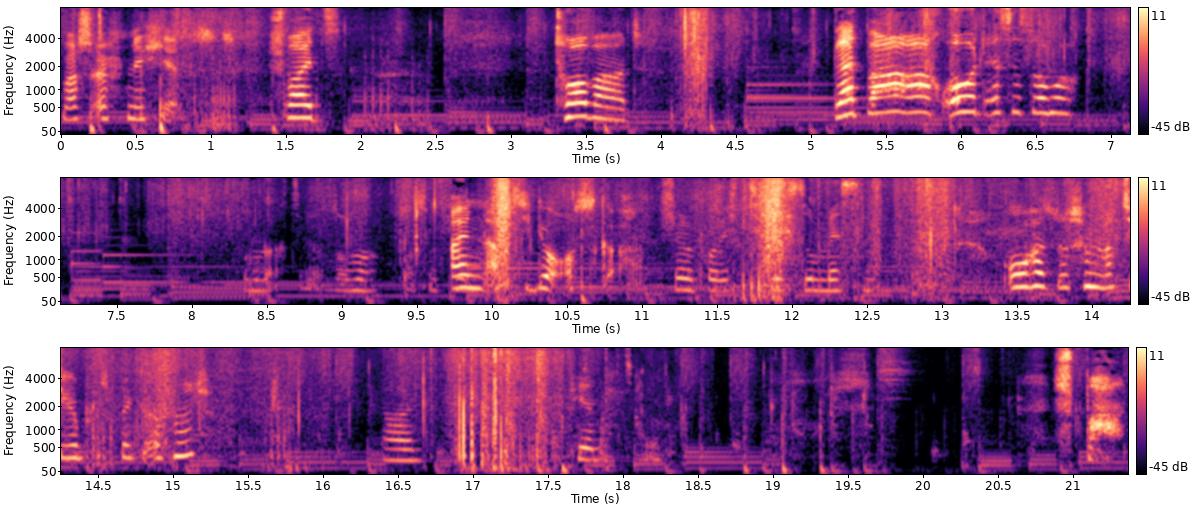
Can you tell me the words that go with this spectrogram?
Was öffne ich jetzt? Schweiz. Torwart. Gladbach. Und es ist Sommer. 85er Sommer. Das ist 81er Oscar. Dir vor, ich zieh dich so messen. Oh, hast du das 85er Prospekt geöffnet? Nein. 84er. Spanien.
